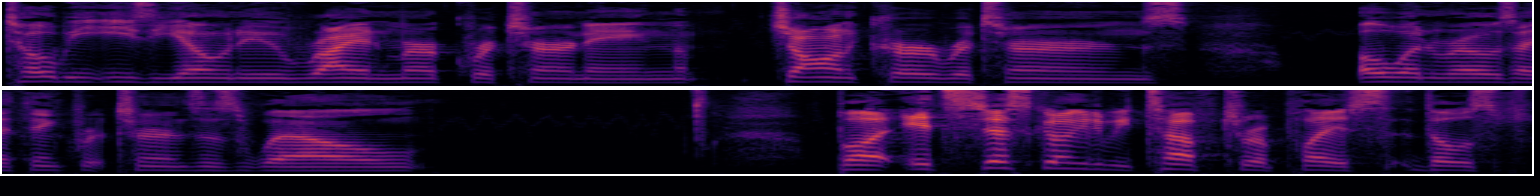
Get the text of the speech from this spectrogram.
Toby Ezeonu, Ryan Merck returning. John Kerr returns. Owen Rose, I think, returns as well. But it's just going to be tough to replace those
